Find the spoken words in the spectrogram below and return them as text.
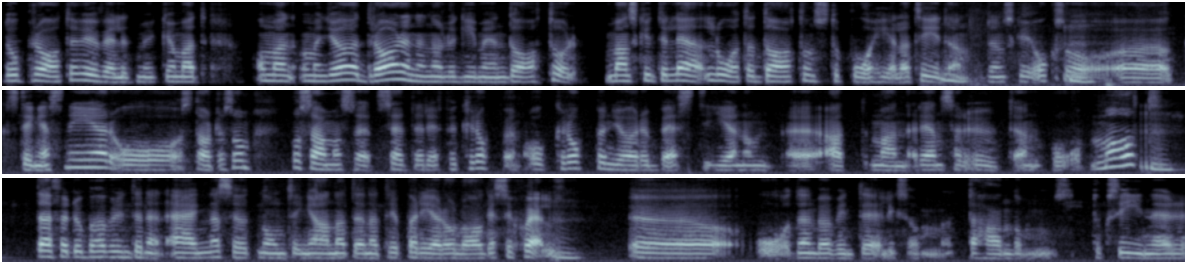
Då pratar vi väldigt mycket om att om man, om man gör, drar en analogi med en dator. Man ska inte låta datorn stå på hela tiden. Mm. Den ska ju också mm. uh, stängas ner och startas om. På samma sätt, sätt är det för kroppen och kroppen gör det bäst genom uh, att man rensar ut den på mat. Mm. Därför då behöver inte den ägna sig åt någonting annat än att reparera och laga sig själv. Uh, och den behöver inte liksom, ta hand om toxiner,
